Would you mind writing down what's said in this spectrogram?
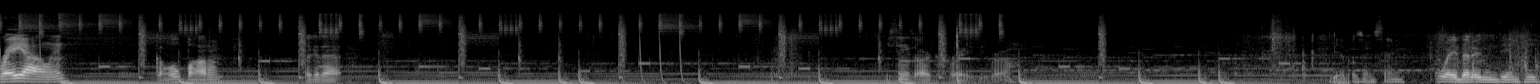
Ray Allen, gold bottom. Look at that. These things are crazy, bro. Yeah, those are insane. Way better than DMP.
